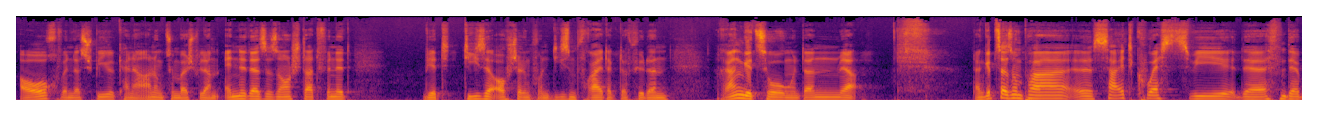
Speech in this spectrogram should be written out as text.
auch wenn das Spiel, keine Ahnung, zum Beispiel am Ende der Saison stattfindet, wird diese Aufstellung von diesem Freitag dafür dann rangezogen und dann, ja, dann gibt es da so ein paar äh, Side-Quests wie der, der,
